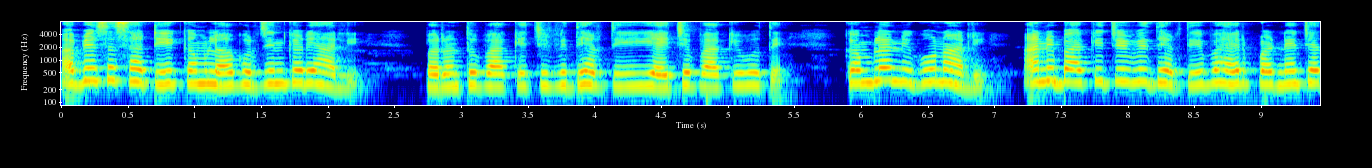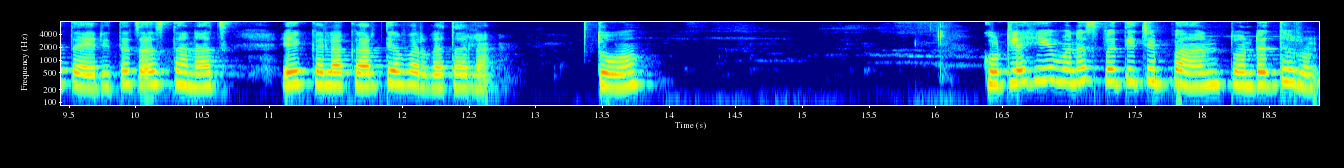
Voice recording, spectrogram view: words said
अभ्यासासाठी कमला गुरुजींकडे आली. परंतु बाकीचे विद्यार्थी यायचे बाकी होते. कमला निघून आली आणि बाकीचे विद्यार्थी बाहेर पडण्याच्या तयारीतच असतानाच एक कलाकार त्या वर्गात आला. तो कुठल्याही वनस्पतीचे पान तोंडात धरून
